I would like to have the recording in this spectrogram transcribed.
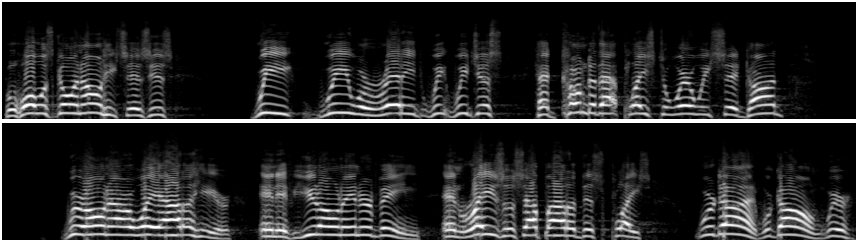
But what was going on, he says, is we, we were ready, we, we just had come to that place to where we said, God, we're on our way out of here, and if you don't intervene and raise us up out of this place, we're done. We're gone. We're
